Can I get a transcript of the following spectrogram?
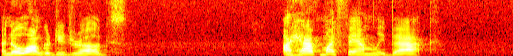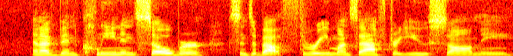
I no longer do drugs. I have my family back. And I've been clean and sober since about three months after you saw me.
